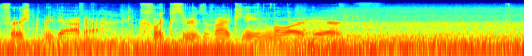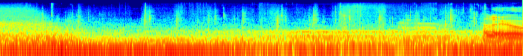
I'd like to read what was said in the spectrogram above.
First, we gotta click through the Vy'Keen lore here. Hello.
